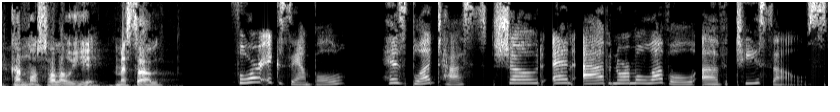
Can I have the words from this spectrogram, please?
একান মশলা হইয়ে মেসাল For example, His blood tests showed an abnormal level of T cells.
